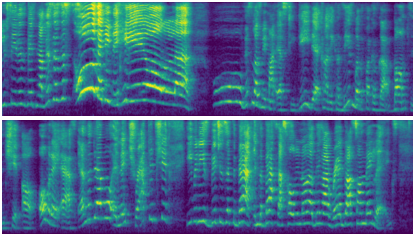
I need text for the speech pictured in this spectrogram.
you see this bitch? Now, this is this. Oh, they need to heal. Oh, this must be my STD deck, honey, because these motherfuckers got bumps and shit all over their ass. And the devil, and they trapped and shit. Even these bitches at the back, in the back, that's holding up, they got red dots on their legs.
